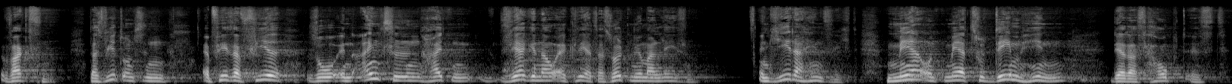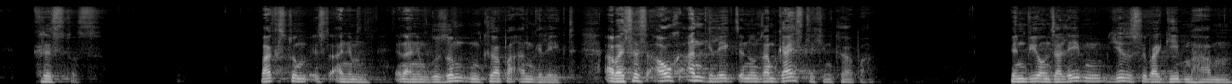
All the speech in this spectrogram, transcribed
wachsen. Das wird uns in Epheser 4 so in Einzelheiten sehr genau erklärt. Das sollten wir mal lesen. In jeder Hinsicht. Mehr und mehr zu dem hin, der das Haupt ist, Christus. Wachstum ist einem, in einem gesunden Körper angelegt, aber es ist auch angelegt in unserem geistlichen Körper. Wenn wir unser Leben Jesus übergeben haben,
